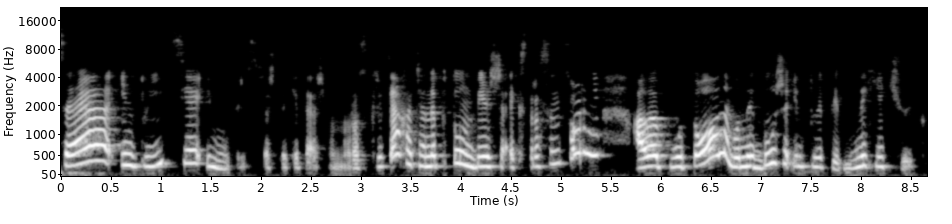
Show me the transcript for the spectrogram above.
це інтуїція і мудрість. Все ж таки теж воно розкриття. Хоча Нептун більше екстрасенсорні, але Плутон вони дуже інтуїтивні, в них є чуйка.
